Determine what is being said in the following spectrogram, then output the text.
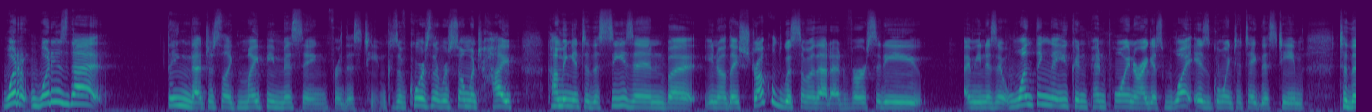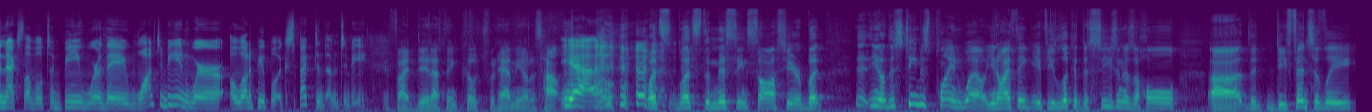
What what is that thing that just like might be missing for this team? Because of course there was so much hype coming into the season, but you know they struggled with some of that adversity. I mean, is it one thing that you can pinpoint, or I guess what is going to take this team to the next level to be where they want to be and where a lot of people expected them to be? If I did, I think Coach would have me on his hotline. Yeah. what's what's the missing sauce here? But you know, this team is playing well. You know, I think if you look at the season as a whole, uh, the defensively,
